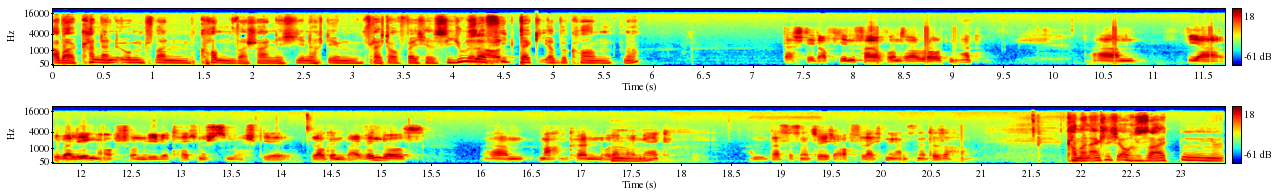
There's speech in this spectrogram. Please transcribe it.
aber kann dann irgendwann kommen wahrscheinlich, je nachdem vielleicht auch welches User-Feedback genau. ihr bekommt, ne? Das steht auf jeden Fall auf unserer Roadmap. Ähm, wir überlegen auch schon, wie wir technisch zum Beispiel Login bei Windows ähm, machen können oder mhm. bei Mac. Das ist natürlich auch vielleicht eine ganz nette Sache. Kann man eigentlich auch Seiten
